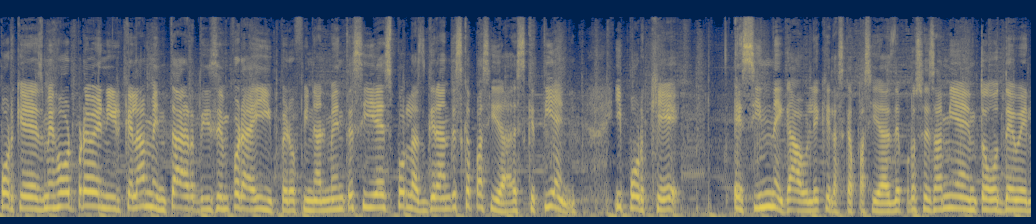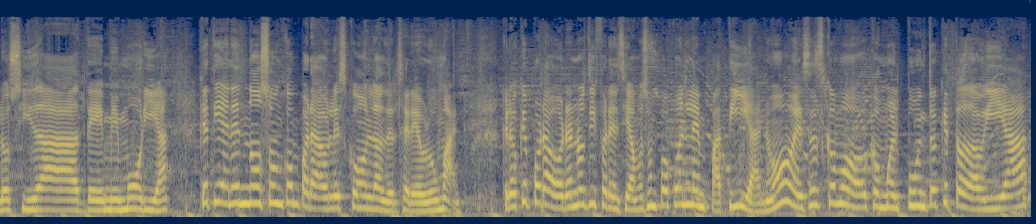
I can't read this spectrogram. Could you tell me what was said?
Porque es mejor prevenir que lamentar, dicen por ahí, pero finalmente sí es por las grandes capacidades que tiene. Y porque es innegable que las capacidades de procesamiento, de velocidad, de memoria que tienen no son comparables con las del cerebro humano. Creo que por ahora nos diferenciamos un poco en la empatía, ¿no? Ese es como, como el punto que todavía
